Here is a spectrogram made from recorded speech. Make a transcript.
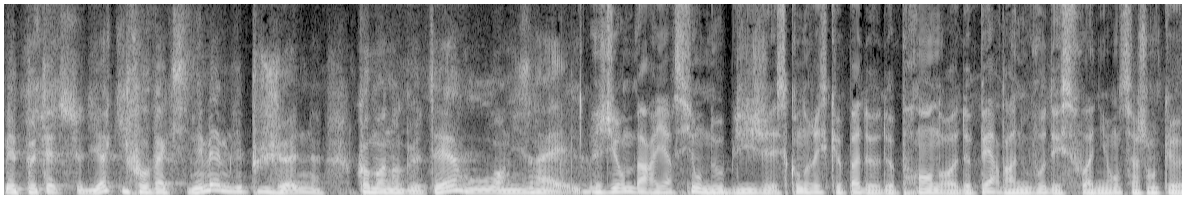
Mais peut-être se dire qu'il faut vacciner même les plus jeunes, comme en Angleterre ou en Israël. Jérôme Barrière, si on oblige, est-ce qu'on ne risque pas de, de prendre, de perdre à nouveau des soignants, sachant que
